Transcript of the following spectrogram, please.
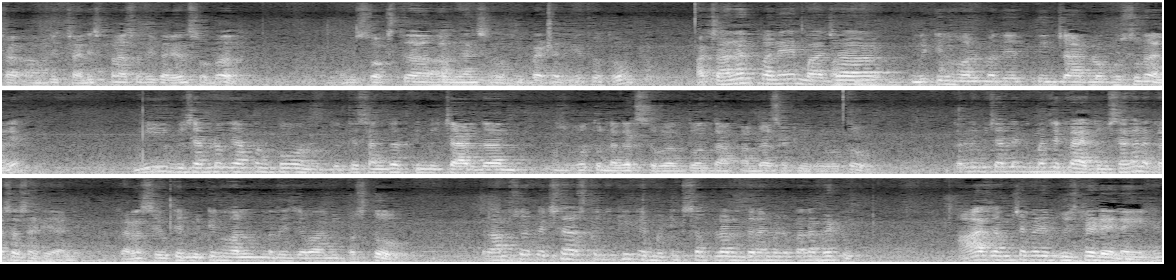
चा- आमचे चाळीस पन्नास अधिकाऱ्यांसोबत आम्ही स्वच्छता अभियानसोबत बैठक घेत होतो. अचानकपणे माझ्या मीटिंग हॉलमध्ये तीन चार लोक घुसून आले. मी विचारलो की आपण कोण? तर ते सांगतात की मी चारदा होतो नगरसेवक दोनदा आमदारसाठी उभे होतो. तर मी विचारलं की म्हणजे काय? तुम्ही सांगा ना कशासाठी आले? कारण शेवटी मीटिंग हॉलमध्ये जेव्हा आम्ही बसतो तर आमची अपेक्षा असते की ठीक आहे मीटिंग संपल्यानंतर आम्ही लोकांना भेटू. आज आमच्याकडे व्हिजिटर डे नाही आहे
